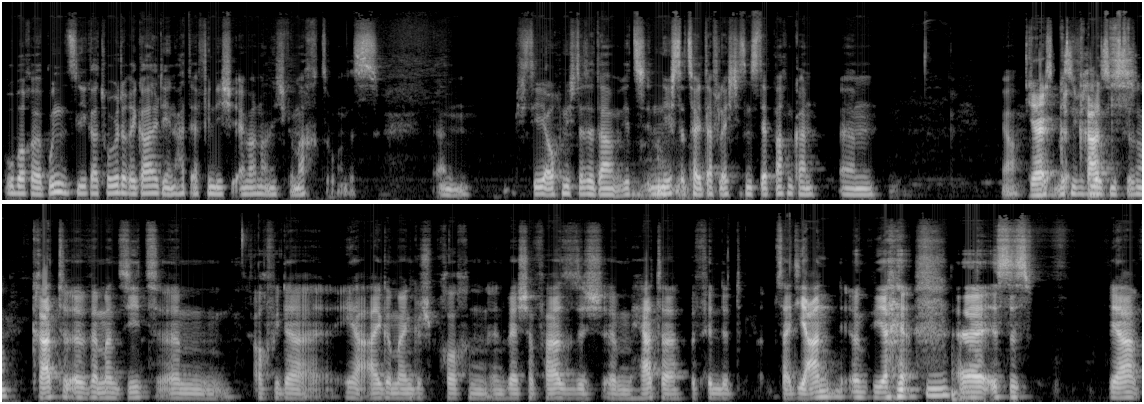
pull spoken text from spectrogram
obere Bundesliga-Torhüterregal, den hat er, finde ich, einfach noch nicht gemacht. So. Und das, ähm, ich sehe auch nicht, dass er da jetzt in nächster Zeit da vielleicht diesen Step machen kann. Ähm, ja, ja gerade äh, wenn man sieht, ähm, auch wieder eher allgemein gesprochen, in welcher Phase sich ähm, Hertha befindet, seit Jahren irgendwie, mhm. äh, ist es, ja,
